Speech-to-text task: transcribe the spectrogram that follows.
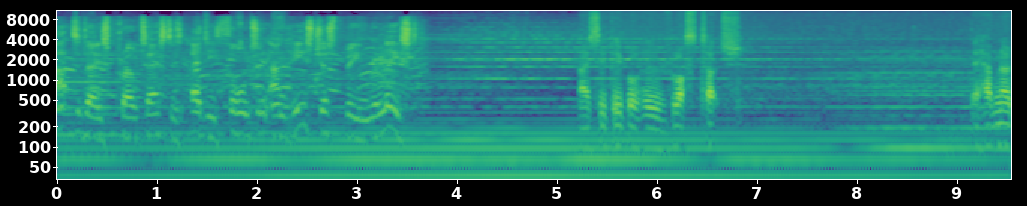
at today's protest is Eddie Thornton and he's just been released. I see people who've lost touch. They have no,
